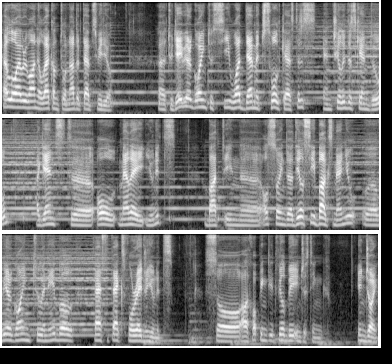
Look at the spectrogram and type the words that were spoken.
Hello everyone and welcome to another Tabs video. Uh, today we are going to see what damage Swordcasters and Cheerleaders can do against uh, all melee units but in uh, also in the DLC bugs menu uh, we are going to enable fast attacks for ranger units. So I'm hoping it will be interesting. Enjoy!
